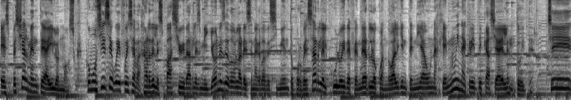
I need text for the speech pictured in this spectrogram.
especialmente a Elon Musk. Como si ese güey fuese a bajar del espacio y darles millones de dólares en agradecimiento por besarle el culo y defenderlo cuando alguien tenía una genuina crítica hacia él en Twitter. Sí,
